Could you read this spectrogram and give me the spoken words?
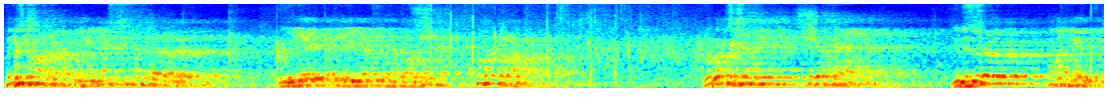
Please welcome the next competitor, Lier Lier Prochain Representing Japan, Yuzuru Hanyu.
